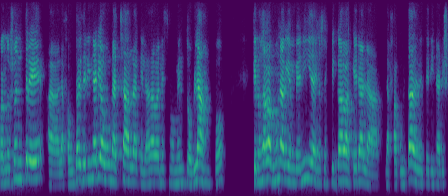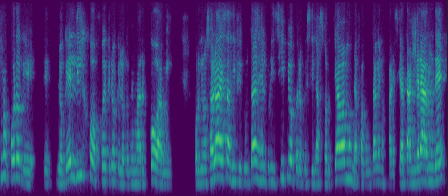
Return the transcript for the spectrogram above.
cuando yo entré a la facultad veterinaria hubo una charla que la daba en ese momento Blanco, que nos daba como una bienvenida y nos explicaba qué era la, facultad de veterinaria. yo me acuerdo que eh, lo que él dijo fue creo que lo que me marcó a mí porque nos hablaba de esas dificultades desde el principio, pero que si las sorteábamos, la facultad que nos parecía tan grande,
